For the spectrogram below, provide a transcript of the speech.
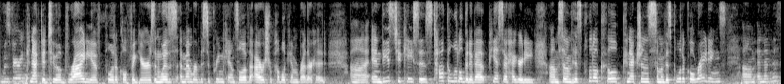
was very connected to a variety of political figures and was a member of the Supreme Council of the Irish Republican Brotherhood. Uh, and these two cases talk a little bit about P.S. O'Hegarty, um, some of his political connections, some of his political writings, um, and then this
